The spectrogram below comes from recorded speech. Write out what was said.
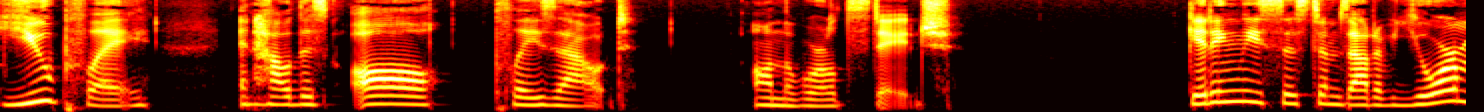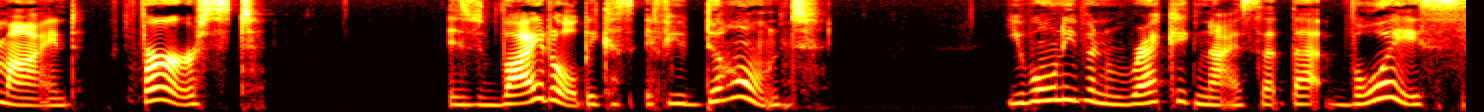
you play and how this all plays out on the world stage. Getting these systems out of your mind first is vital because if you don't, you won't even recognize that that voice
